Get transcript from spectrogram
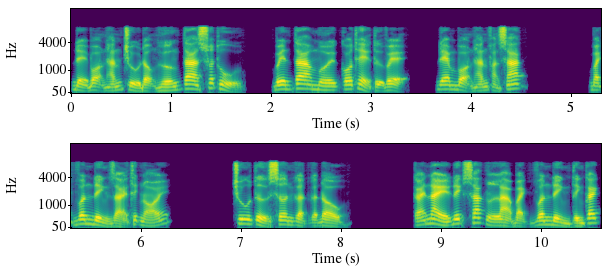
để bọn hắn chủ động hướng ta xuất thủ, bên ta mới có thể tự vệ, đem bọn hắn phản sát. Bạch Vân Đình giải thích nói. Chu Tử Sơn gật gật đầu. Cái này đích xác là Bạch Vân Đình tính cách.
